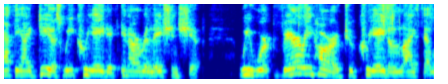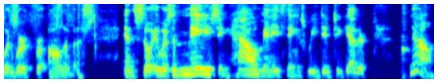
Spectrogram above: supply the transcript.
at the ideas we created in our relationship. We worked very hard to create a life that would work for all of us. And so it was amazing how many things we did together. Now,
